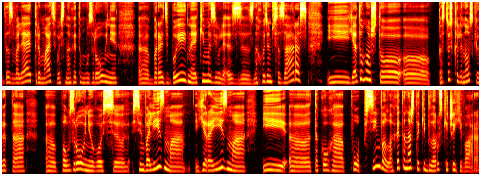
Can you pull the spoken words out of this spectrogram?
дазваляе трымаць вось на гэтым узроўні барацьбы на якім мы з'яўля знаходзімся зараз. І я думаю что кастусь каліновскі гэта па ўзроўню вось сімвалізма гераізма і э, такога поп-сімвала гэта наш такі беларускі чагевара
